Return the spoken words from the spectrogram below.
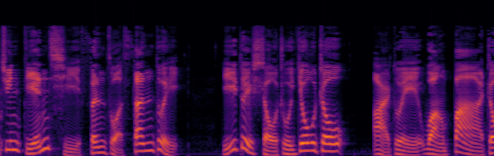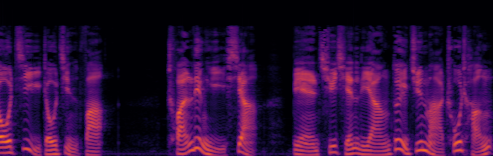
军点起，分作三队：一队守住幽州，二队往霸州、冀州进发。传令以下，便驱遣两队军马出城，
